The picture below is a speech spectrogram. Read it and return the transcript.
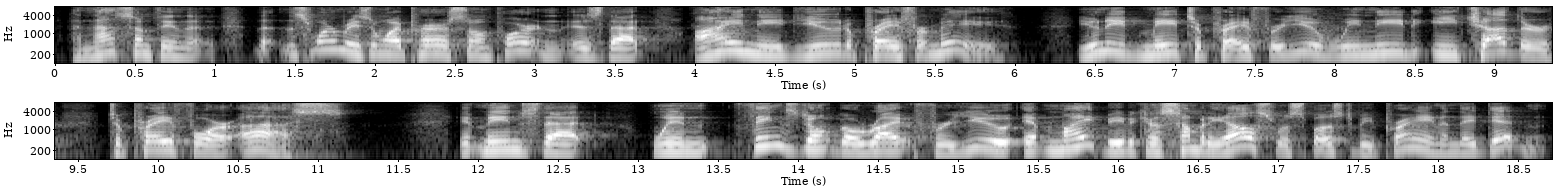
And that's something that, that's one reason why prayer is so important is that I need you to pray for me. You need me to pray for you. We need each other to pray for us. It means that when things don't go right for you, it might be because somebody else was supposed to be praying and they didn't.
